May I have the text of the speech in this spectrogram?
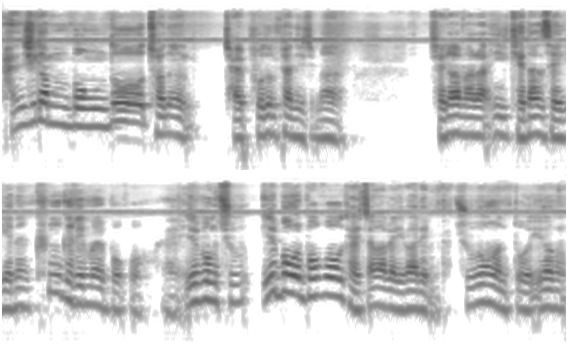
한시간봉도 저는 잘 보는 편이지만 제가 말한 이 계단 세 개는 큰 그림을 보고 예, 일봉 주 일봉을 보고 결정하라 이 말입니다. 주봉은 또 이런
